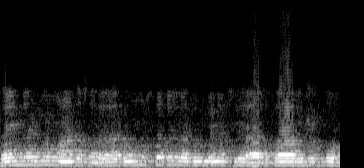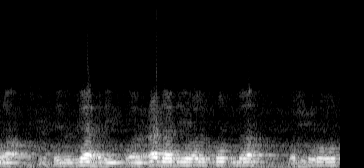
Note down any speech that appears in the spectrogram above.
فإن الجمعة صلاة مستقلة بنفسها تخالف الظهر في الجهر والعدد والخطبة والشروط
